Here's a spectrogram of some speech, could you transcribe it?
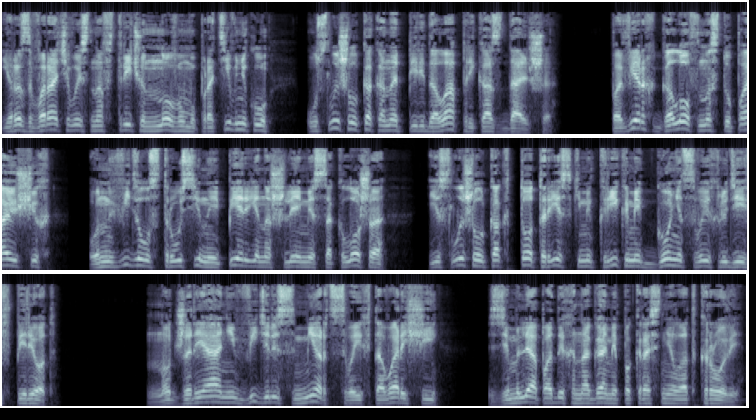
и, разворачиваясь навстречу новому противнику, услышал, как она передала приказ дальше. Поверх голов наступающих он видел страусиные перья на шлеме Соклоша и слышал, как тот резкими криками гонит своих людей вперед. Но джариане видели смерть своих товарищей, земля под их ногами покраснела от крови.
